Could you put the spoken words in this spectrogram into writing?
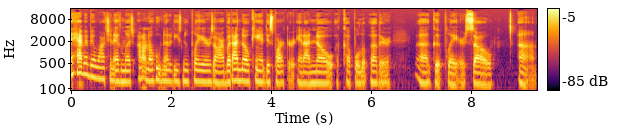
I haven't been watching as much. I don't know who none of these new players are, but I know Candace Parker and I know a couple of other uh, good players. So um,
